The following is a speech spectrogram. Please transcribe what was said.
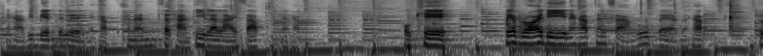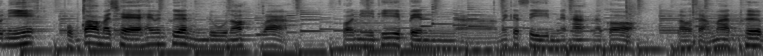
ไปหาพี่เบนได้เลยนะครับอันนั้นสถานที่ละลายซับนะครับโอเค เรียบร้อยดีนะครับ ทั้ง 3 รูปแบบนะครับ ตัวนี้ผมก็เอามาแชร์ให้เพื่อนๆดูเนาะว่ากรณีที่เป็นแมกกาซีนนะฮะแล้วก็เราสามารถเพิ่ม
